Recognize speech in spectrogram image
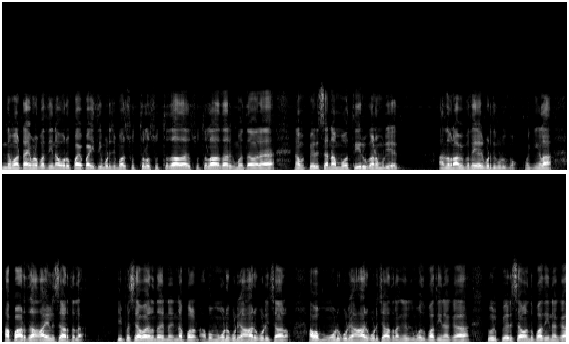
இந்த மாதிரி டைமில் பார்த்தீங்கன்னா ஒரு ப பைத்தியம் முடிஞ்ச மாதிரி சுற்றுல சுற்றுலா சுற்றுலாக தான் இருக்குமே தவிர நம்ம பெருசாக நம்ம தீர்வு காண முடியாது. அந்த ஒரு அமைப்பு தான் ஏற்படுத்தி கொடுக்கும். ஓகேங்களா? அப்போ அடுத்து ஆயுள் சாரத்தில். இப்போ செவ்வாய் இருந்தால் என்ன என்ன பலன்? அப்போ மூணு கோடி ஆறு கோடி சாரம். அப்போ மூணு கோடி ஆறு கோடி சாரத்தில் அங்கே இருக்கும்போது பார்த்தீங்கன்னாக்கா இவர் பெருசாக வந்து பார்த்தீங்கன்னாக்கா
